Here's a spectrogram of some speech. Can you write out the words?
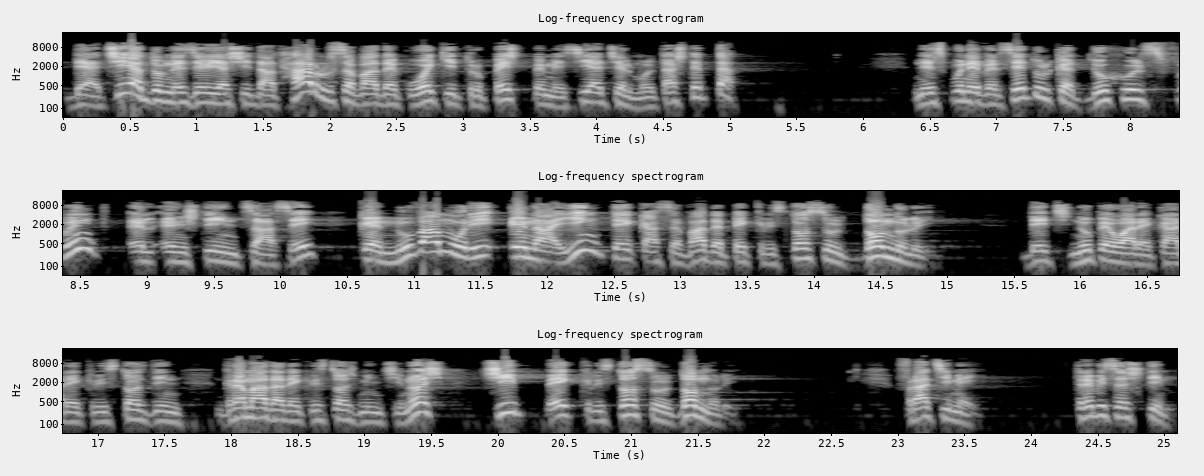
De aceea Dumnezeu i-a și dat harul să vadă cu ochii trupești pe Mesia cel mult așteptat. Ne spune versetul că Duhul Sfânt îl înștiințase că nu va muri înainte ca să vadă pe Hristosul Domnului. Deci nu pe oarecare Hristos din grămada de Hristos mincinoși, ci pe Hristosul Domnului. Frații mei, trebuie să știm,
